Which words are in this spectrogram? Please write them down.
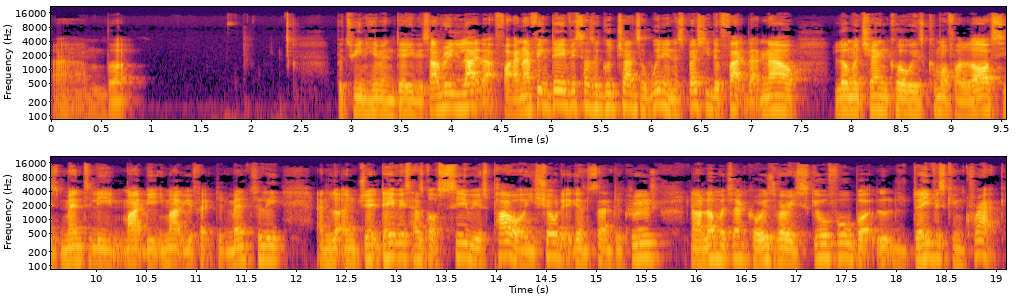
Um, but between him and Davis. I really like that fight. And I think Davis has a good chance of winning, especially the fact that now Lomachenko has come off a loss. He's mentally, might be, he might be affected mentally. And, and Davis has got serious power. He showed it against Santa Cruz. Now, Lomachenko is very skillful, but Davis can crack.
